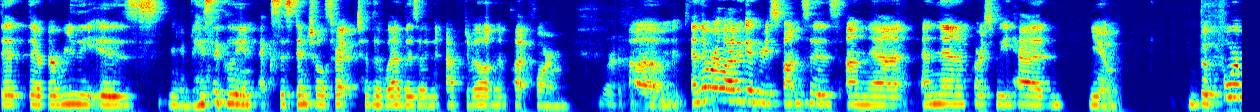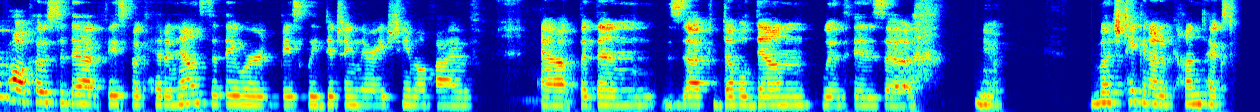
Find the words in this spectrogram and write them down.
that there really is you know, basically an existential threat to the web as an app development platform? Right. Um, and there were a lot of good responses on that. And then, of course, we had, you know, before Paul posted that, Facebook had announced that they were basically ditching their HTML5 app, but then Zuck doubled down with his, uh, you know, much taken out of context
